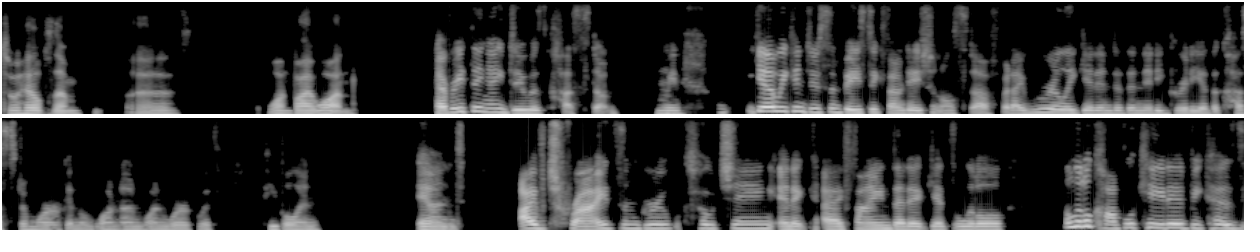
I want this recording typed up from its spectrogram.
to help them uh, one by one. Everything I do is custom. Mm. I mean, hmm. yeah, we can do some basic foundational stuff, but I really get into the nitty gritty of the custom work and the one on one work with people and and I've tried some group coaching and it I find that it gets a little a little complicated because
